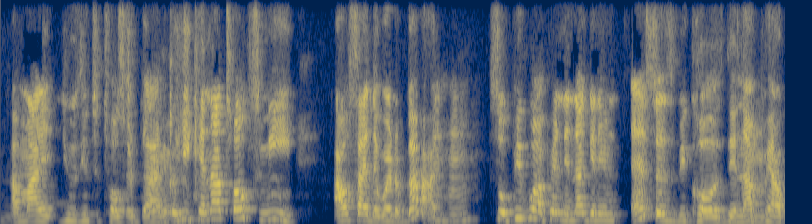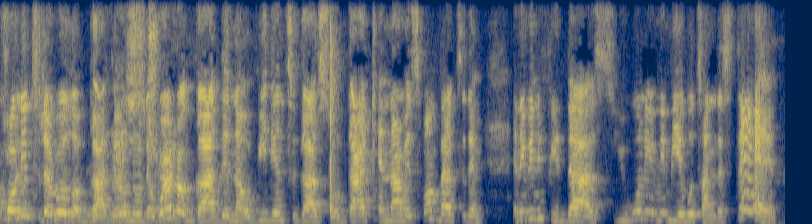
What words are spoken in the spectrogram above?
Mhm. am I using to talk To to, God? Because He cannot talk to me outside the word of God. Mhm. So people are praying, they're not getting answers because they're not Um, praying according to the will of God. They don't know the word of God. They're not obedient to God, so God cannot respond back to them. And even if He does, you won't even be able to understand Mm-hmm.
